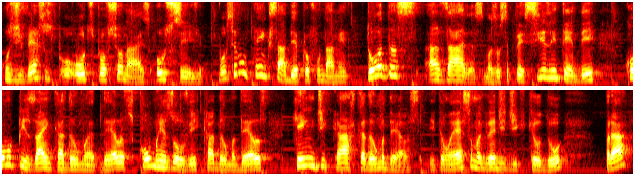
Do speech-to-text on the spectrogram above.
com os diversos outros profissionais. Ou seja, você não tem que saber aprofundamento todas as áreas, mas você precisa entender como pisar em cada uma delas, como resolver cada uma delas, quem indicar cada uma delas. Então essa é uma grande dica que eu dou para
